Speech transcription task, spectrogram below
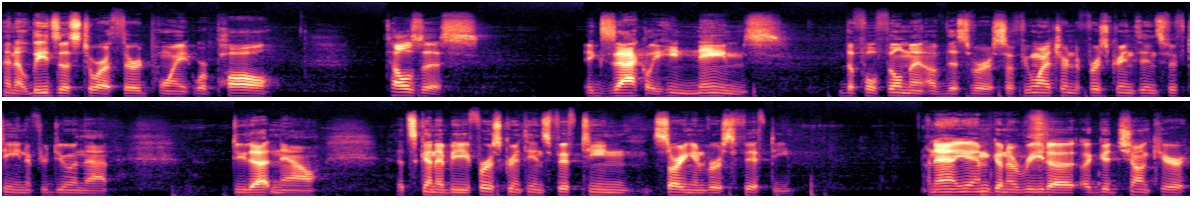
And it leads us to our third point where Paul tells us exactly, he names the fulfillment of this verse. So if you want to turn to 1 Corinthians 15, if you're doing that, do that now. It's going to be 1 Corinthians 15, starting in verse 50. And I am going to read a, a good chunk here.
